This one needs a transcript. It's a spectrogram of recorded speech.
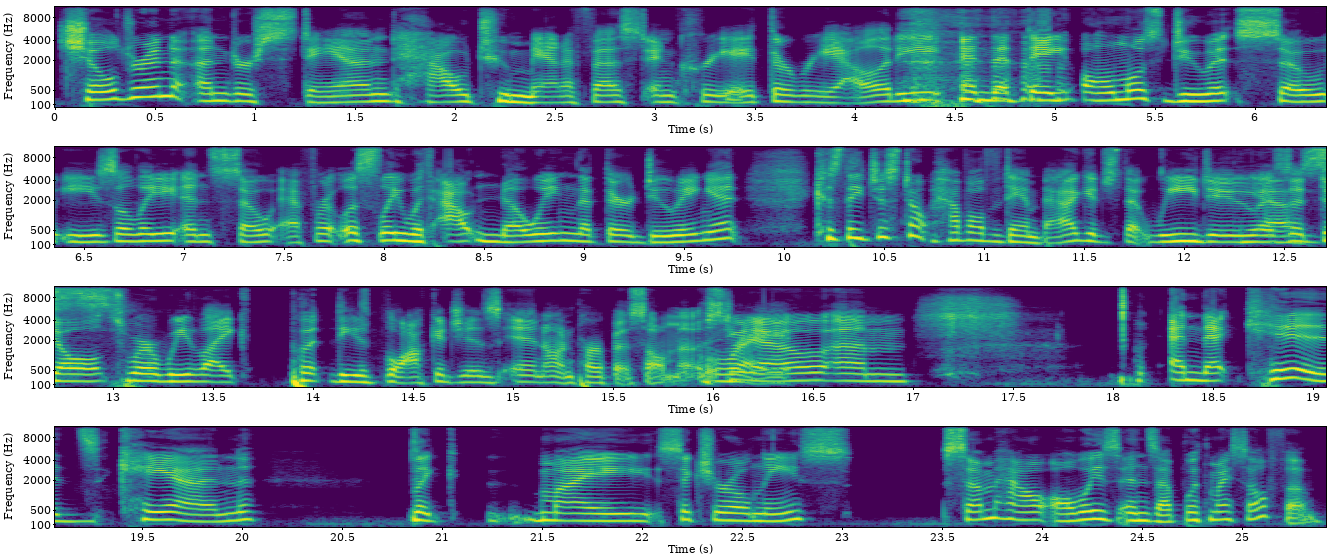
children understand how to manifest and create their reality and that they almost do it so easily and so effortlessly without knowing that they're doing it because they just don't have all the damn baggage that we do as adults where we like put these blockages in on purpose almost Right. you know? Um and that kids can like my 6-year-old niece somehow always ends up with my cell phone.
